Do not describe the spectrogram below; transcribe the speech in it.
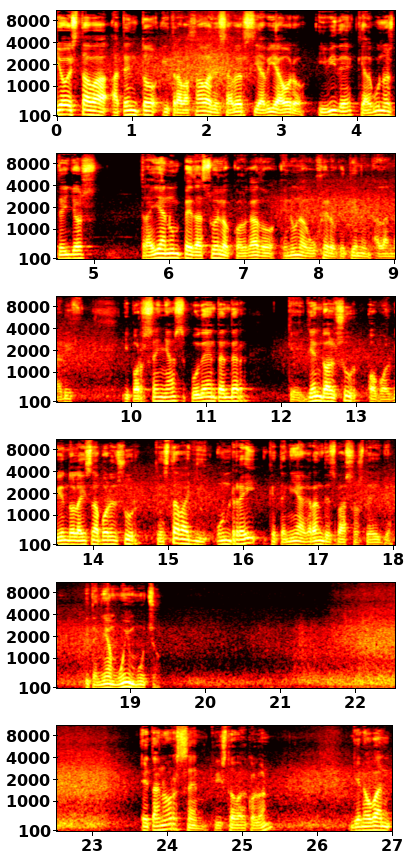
yo estaba atento y trabajaba de saber si había oro, y vide que algunos de ellos Traían un pedazuelo colgado en un agujero que tienen a la nariz, y por señas pude entender que yendo al sur o volviendo la isla por el sur, que estaba allí un rey que tenía grandes vasos de ello, y tenía muy mucho. Etanor zen Cristóbal Colón? Genoban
